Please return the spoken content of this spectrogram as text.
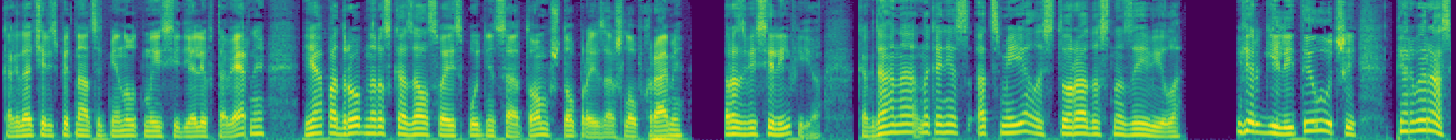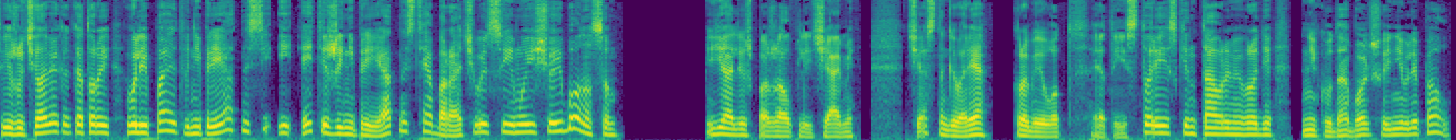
Когда через пятнадцать минут мы сидели в таверне, я подробно рассказал своей спутнице о том, что произошло в храме, развеселив ее. Когда она, наконец, отсмеялась, то радостно заявила. — Вергилий, ты лучший. Первый раз вижу человека, который влипает в неприятности, и эти же неприятности оборачиваются ему еще и бонусом. Я лишь пожал плечами. Честно говоря, кроме вот этой истории с кентаврами вроде никуда больше и не влипал.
